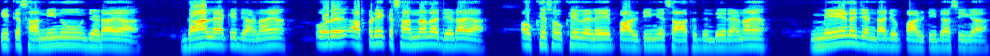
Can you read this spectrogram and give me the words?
ਕਿ ਕਿਸਾਨੀ ਨੂੰ ਜਿਹੜਾ ਆ ਗਾਂਹ ਲੈ ਕੇ ਜਾਣਾ ਆ ਔਰ ਆਪਣੇ ਕਿਸਾਨਾਂ ਦਾ ਜਿਹੜਾ ਆ, ਔਖੇ ਸੌਖੇ ਵੇਲੇ ਪਾਰਟੀ ਨੇ ਸਾਥ ਦਿੰਦੇ ਰਹਿਣਾ ਆ। ਮੇਨ ਏਜੰਡਾ ਜੋ ਪਾਰਟੀ ਦਾ ਸੀਗਾ,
